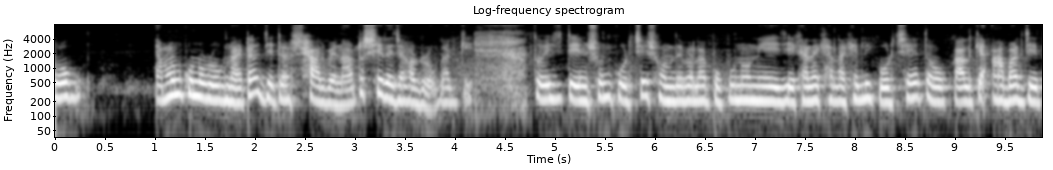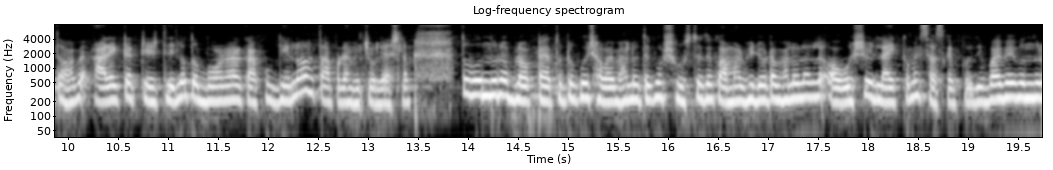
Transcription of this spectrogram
রোগ এমন কোনো রোগ না এটা যেটা সারবে না, ওটা সেরে যাওয়ার রোগ আর কি। তো এই যে টেনশন করছে, সন্ধেবেলা পপুনও নিয়ে এই যে এখানে খেলাখেলি করছে, তো কালকে আবার যেতে হবে। আরেকটা টেস্ট দিল, তো বড় আর কাকু গেলো, তারপরে আমি চলে আসলাম। তো বন্ধুরা, ব্লগটা এতটুকুই। সবাই ভালো থেকো, সুস্থ থেকো। আমার ভিডিওটা ভালো লাগলে অবশ্যই লাইক কমেন্ট সাবস্ক্রাইব করে দিও। বাই বাই বন্ধুরা।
